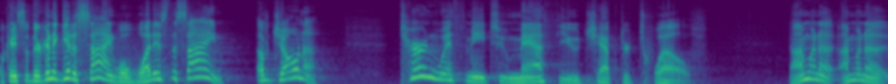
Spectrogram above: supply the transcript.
Okay, so they're going to get a sign. Well, what is the sign of Jonah? Turn with me to Matthew chapter 12. Now, I'm going to I'm going to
